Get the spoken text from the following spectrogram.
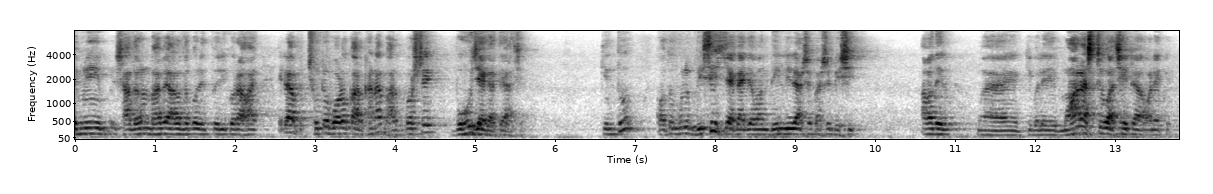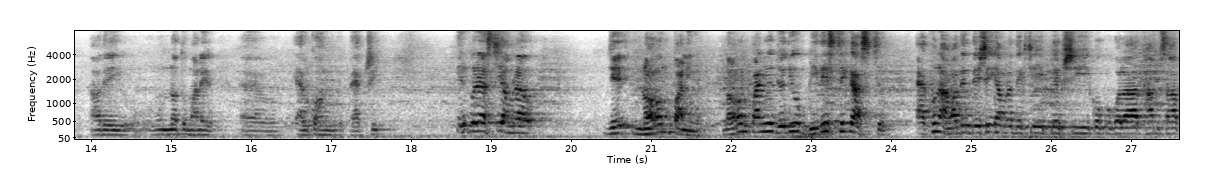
এমনি সাধারণভাবে আলাদা করে তৈরি করা হয়। এটা ছোট, বড় কারখানা ভারতবর্ষে বহু জায়গাতে আছে। কিন্তু কতগুলো বিশেষ জায়গায়, যেমন দিল্লির আশেপাশে বেশি, আমাদের কি বলে, মহারাষ্ট্রেও আছে এটা অনেক, আমাদের এই উন্নত মানের অ্যালকোহল ফ্যাক্টরি। এরপরে আসছি আমরা যে নরম পানীয় নরম পানীয় যদিও বিদেশ থেকে আসছে, এখন আমাদের দেশেই আমরা দেখছি পেপসি, কোকোকোলা থামস আপ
